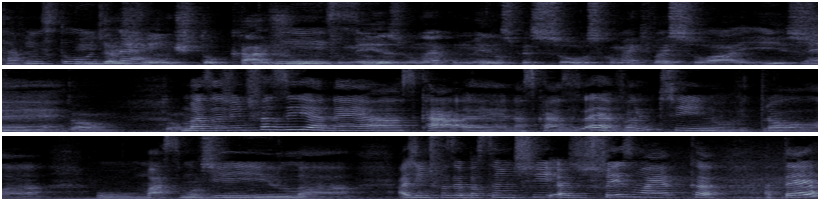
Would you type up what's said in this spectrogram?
tava em E estúdio, da né. gente tocar junto Isso. mesmo, né? Com menos pessoas, como é que vai soar isso É. e tal. Então, Mas a gente fazia, né, as ca é, nas casas. É, Valentino, Vitrola, o Máximo, Máximo Villa. Villa. A gente fazia bastante. A gente fez uma época até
